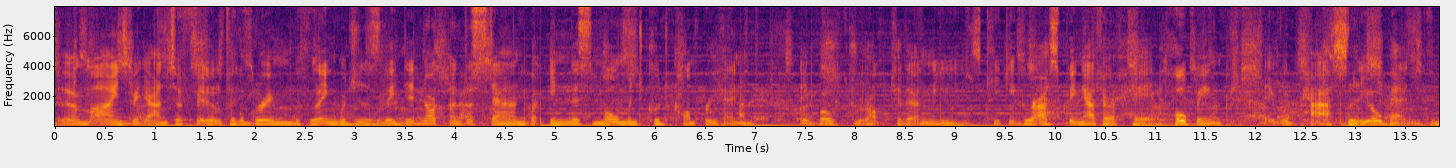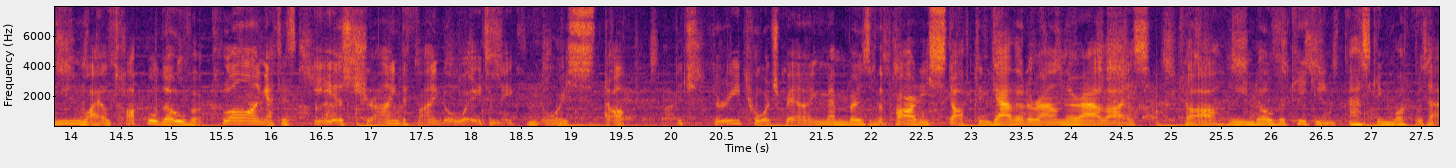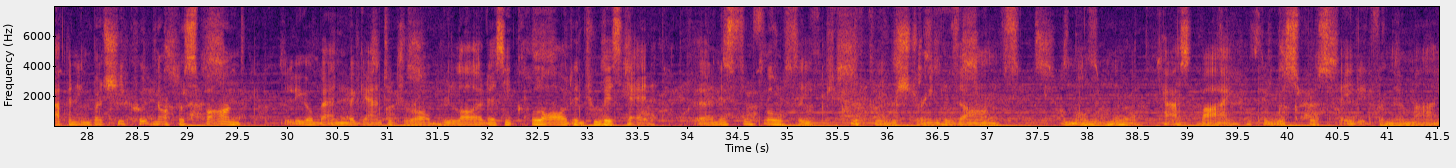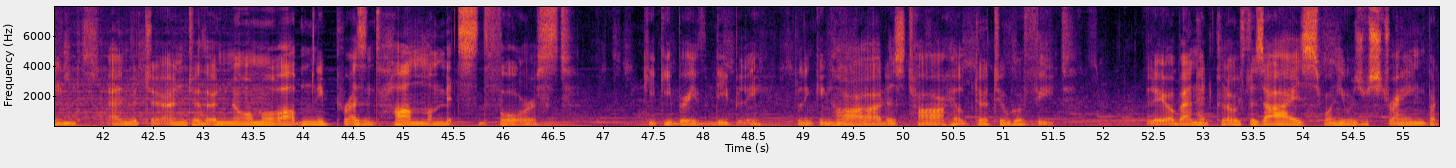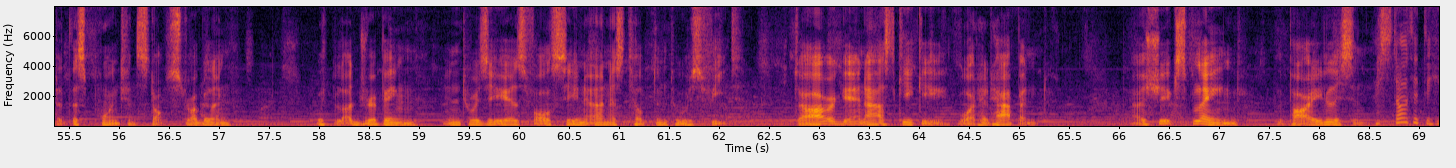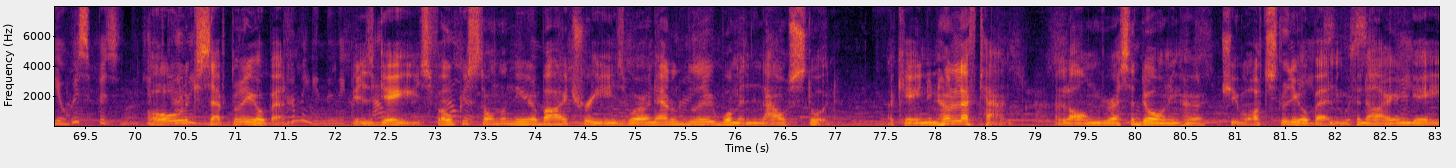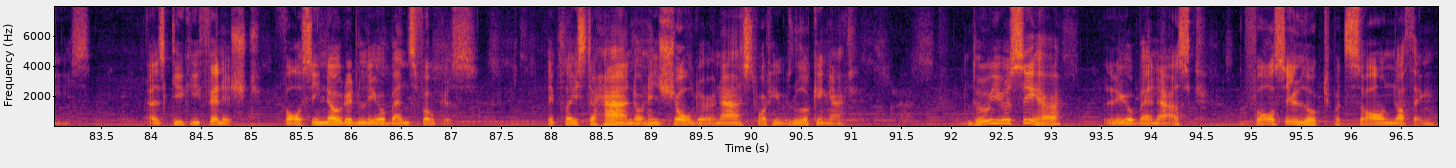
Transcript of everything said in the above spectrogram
Their minds began to fill to the brim with languages they did not understand but in this moment could comprehend. They both dropped to their knees, Kiki grasping at her head, hoping they would pass Leoben, meanwhile toppled over, clawing at his ears, trying to find a way to make the noise stop. The three torch-bearing members of the party stopped and gathered around their allies. Tar leaned over Kiki, asking what was happening, but she could not respond. Leoben began to draw blood as he clawed into his head. Ernest and Falsey quickly restrained his arms. A moment more passed by as the whispers faded from their mind and returned to their normal, omnipresent hum amidst the forest. Kiki breathed deeply, blinking hard as Tar helped her to her feet. Leoben had closed his eyes when he was restrained, but at this point had stopped struggling. With blood dripping into his ears, Falsey and Ernest helped him to his feet. Tar again asked Kiki what had happened. As she explained, the party listened. I started to hear whispers. All coming, except Leoben. coming, and then they got His gaze focused on the nearby trees where an elderly woman now stood, a cane in her left hand, a long dress adorning her. She watched Leoben with an iron gaze. As Kiki finished, Falsey noted Leoben's focus. They placed a hand on his shoulder and asked what he was looking at. Do you see her? Leoben asked. Falsey looked but saw nothing.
